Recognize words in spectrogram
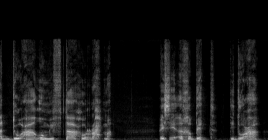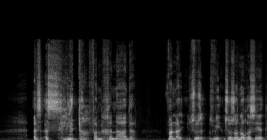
ad-du'a miftahu rahma. Hy sê 'n gebed, die dua is 'n sleutel van genade. Want as- soos soos ons nog gesê het,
